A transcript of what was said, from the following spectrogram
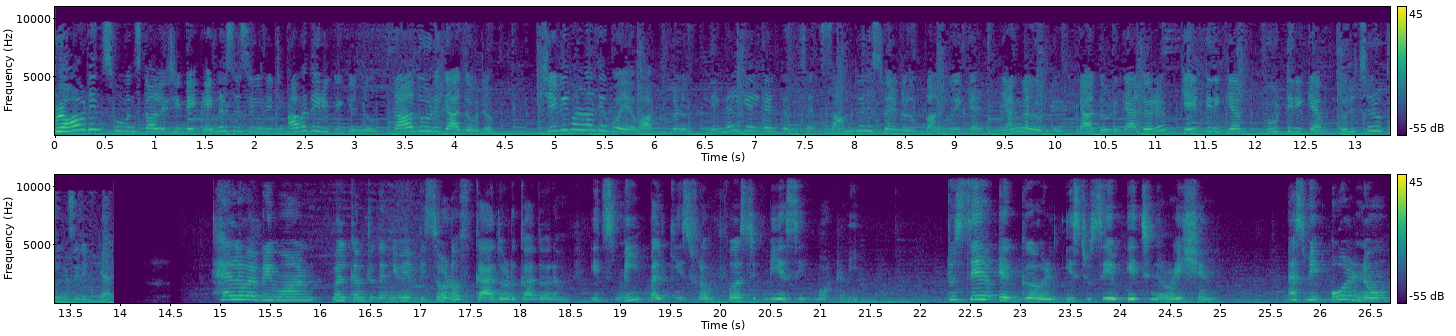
പ്രോവിഡൻസ് വുമൻസ് കോളേജിന്റെ എൻ എസ് എസ് യൂണിറ്റ് അവതരിപ്പിക്കുന്നു. കാതോട് കാതോടും ചെവി കൊള്ളാതെ പോയ വാക്കുകളും നിങ്ങൾ കേൾക്കാൻ കുറച്ച സാന്ത്വന സ്വരങ്ങളും പങ്കുവയ്ക്കാൻ ഞങ്ങളുണ്ട്. കാതോട് കാതോരം കേട്ടിരിക്കാം കൂട്ടിരിക്കാം ഒരു ചെറു പുഞ്ചിരിക്കാൻ. Hello everyone welcome to the new episode of കാതോട് കാതോരം. It's me Balkees from first B S C botany to save a girl is to save a generation As we all know,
